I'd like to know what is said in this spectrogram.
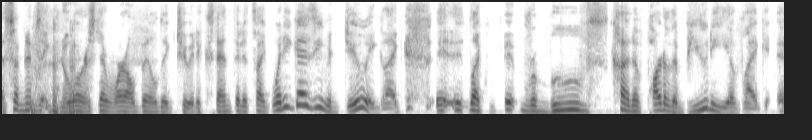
sometimes ignores their world building to an extent that it's like, what are you guys even doing? Like, it, it like it removes kind of part of the beauty of like uh,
